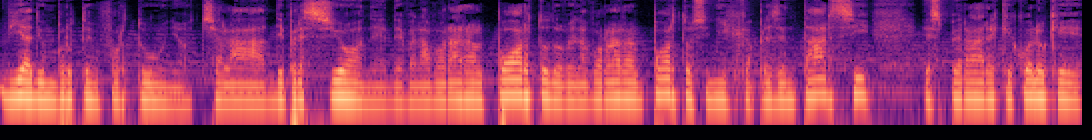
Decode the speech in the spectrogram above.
via di un brutto infortunio. C'è la depressione, deve lavorare al porto, dove lavorare al porto significa presentarsi e sperare che quello che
